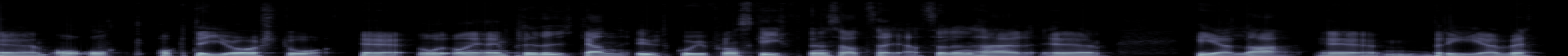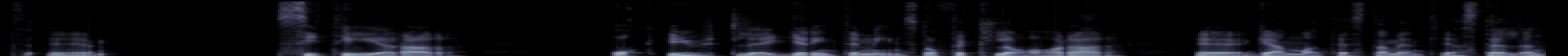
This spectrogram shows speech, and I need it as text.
Eh, och, och, och, det görs då, eh, och, en predikan utgår ju från skriften så att säga, så den här eh, hela eh, brevet eh, citerar och utlägger inte minst och förklarar eh, gammaltestamentliga ställen.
